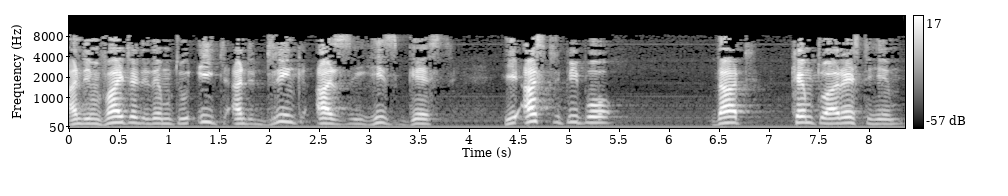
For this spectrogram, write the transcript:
and invited them to eat and drink as his guests. He asked people that came to arrest him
